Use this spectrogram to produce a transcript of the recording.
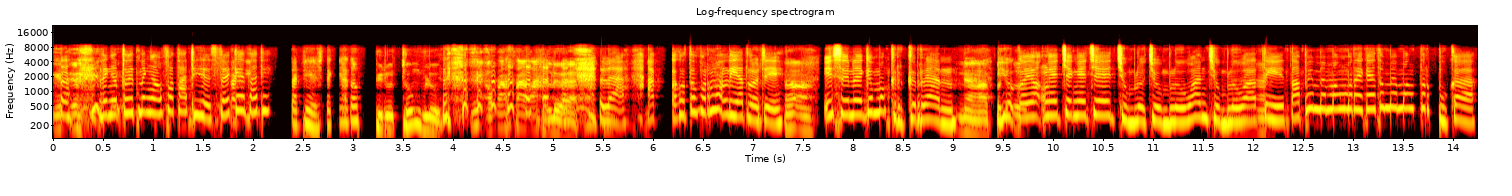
gitu. Ning nge-tweet ning apa tadi hashtagnya tadi? Tadi hashtagnya atau biru jomblo. Ini orang salah loh. Lah, ak- aku tuh pernah lihat loh deh. Isine iki mau gergeran. Nah, betul. kayak ngece-ngece jomblo-jombloan, jomblowati. Tapi memang mereka itu memang terbuka.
